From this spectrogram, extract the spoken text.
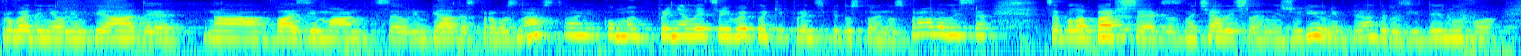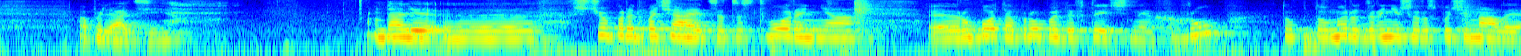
проведення олімпіади на базі МАН. Це Олімпіада з правознавства, яку ми прийняли цей виклик і, в принципі, достойно справилися. Це була перша, як зазначали члени журі, олімпіада без єдиного апеляції. Далі, е, що передбачається, це створення робота пропедевтичних груп. Тобто ми раніше розпочинали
